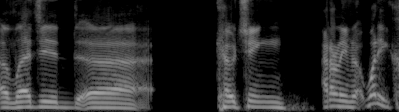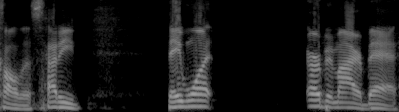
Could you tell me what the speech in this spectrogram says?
alleged uh, coaching? I don't even know what do you call this. How do you? They want Urban Meyer bad.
